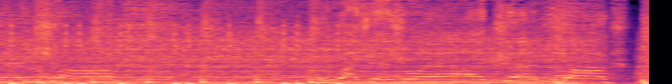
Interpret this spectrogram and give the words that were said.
一天，我会飞上云霄。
